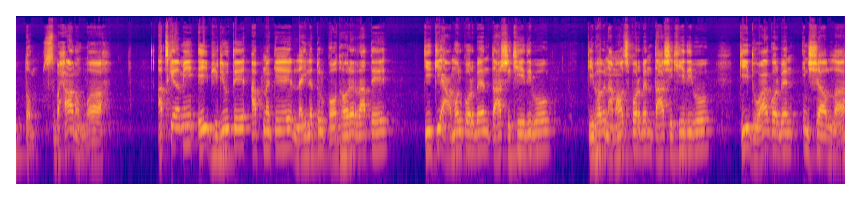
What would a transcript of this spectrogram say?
উত্তম। সুবহানাল্লাহ। আজকে আমি এই ভিডিওতে আপনাকে লাইলাতুল কদরের রাতে কি কি আমল করবেন তা শিখিয়ে দিব, কীভাবে নামাজ পড়বেন তা শিখিয়ে দিব কি দোয়া করবেন, ইনশাআল্লাহ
